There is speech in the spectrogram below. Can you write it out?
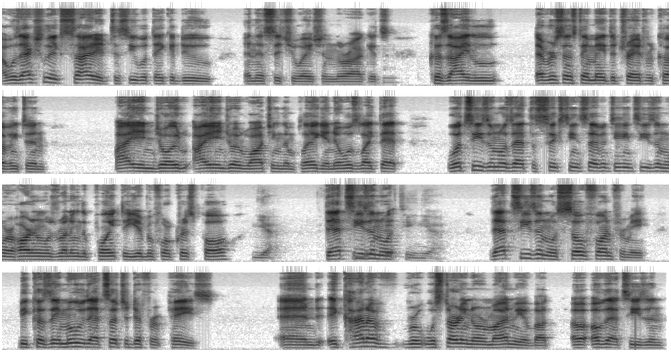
I was actually excited to see what they could do in this situation, the Rockets, because I ever since they made the trade for Covington, I enjoyed I enjoyed watching them play again. It was like that. What season was that? The 16-17 season where Harden was running the point the year before Chris Paul. Yeah. That season was yeah. that season was so fun for me because they moved at such a different pace and it kind of was starting to remind me about uh, of that season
